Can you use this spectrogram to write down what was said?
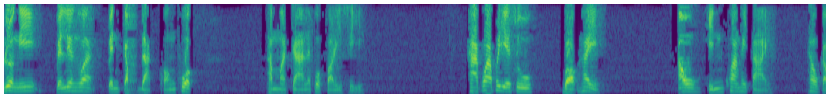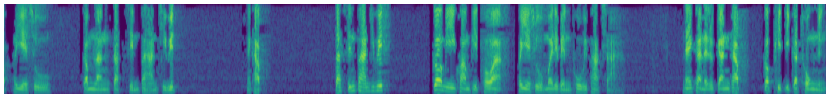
เรื่องนี้เป็นเรื่องว่าเป็นกับดักของพวกธรรมจารย์และพวกฟาริสี หากว่าพระเยซูบอกให้เอาหินคว้างให้ตาย เท่ากับพระเยซูกำลังตัดสินประหารชีวิตนะครับ ตัดสินประหารชีวิตก็มีความผิดเพราะว่าพระเยซูไม่ได้เป็นผู้พิพากษา ในขณะเดียวกันครับ ก็ผิดอีกกระทงหนึ่ง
